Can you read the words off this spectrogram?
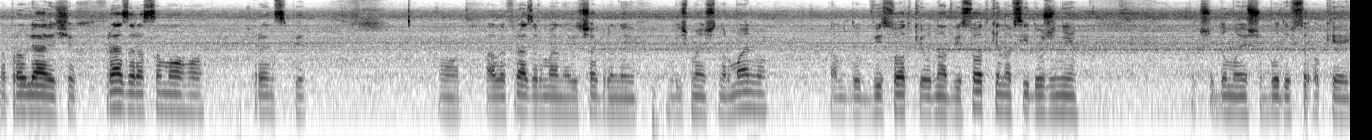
направляючих фрезера самого, в принципі. От. Але фрезер у мене відшабрений більш-менш нормально. Там до 2 сотки, одна-дві сотки на всій довжині. Так що думаю, що буде все окей.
